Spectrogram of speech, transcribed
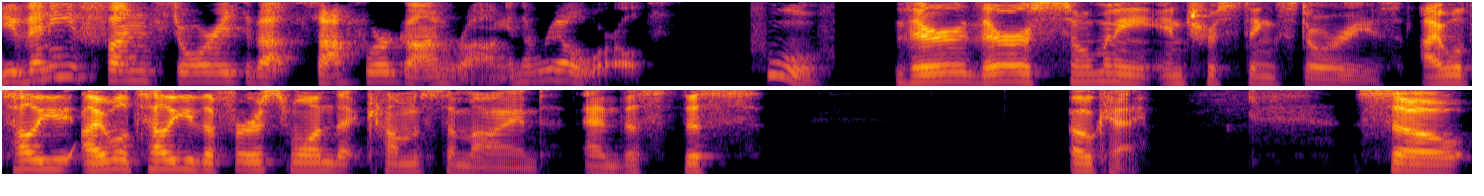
Do you have any fun stories about software gone wrong in the real world? Whew. There there are so many interesting stories. I will tell you I will tell you the first one that comes to mind and this this Okay. So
